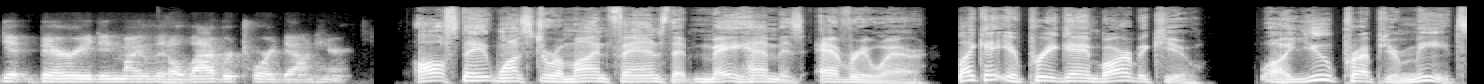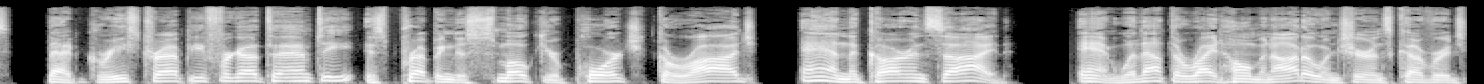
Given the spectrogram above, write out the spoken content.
get buried in my little laboratory down here. Allstate wants to remind fans that mayhem is everywhere, like at your pregame barbecue. While you prep your meats, that grease trap you forgot to empty is prepping to smoke your porch, garage, and the car inside. And without the right home and auto insurance coverage,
